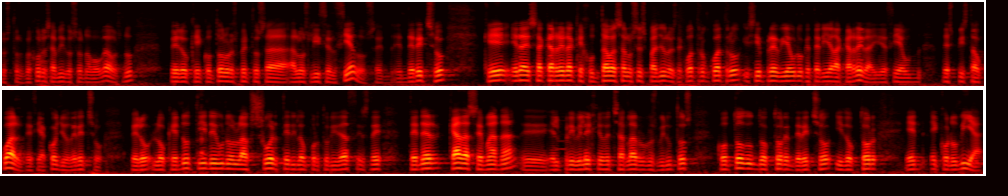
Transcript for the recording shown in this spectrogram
nuestros mejores amigos son abogados, ¿no? pero que con todos los respetos a, los licenciados en, derecho, que era esa carrera que juntabas a los españoles de cuatro en cuatro y siempre había uno que tenía la carrera y decía un despistado cual, decía coño, derecho, pero lo que no tiene uno la suerte ni la oportunidad es de tener cada semana eh, el privilegio de charlar unos minutos con todo un doctor en derecho y doctor en economía.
